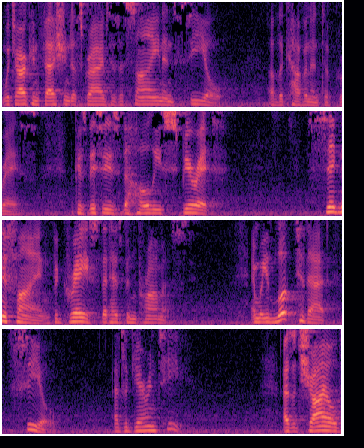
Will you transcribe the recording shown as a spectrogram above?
which our confession describes as a sign and seal of the covenant of grace. Because this is the Holy Spirit signifying the grace that has been promised. And we look to that seal as a guarantee. As a child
